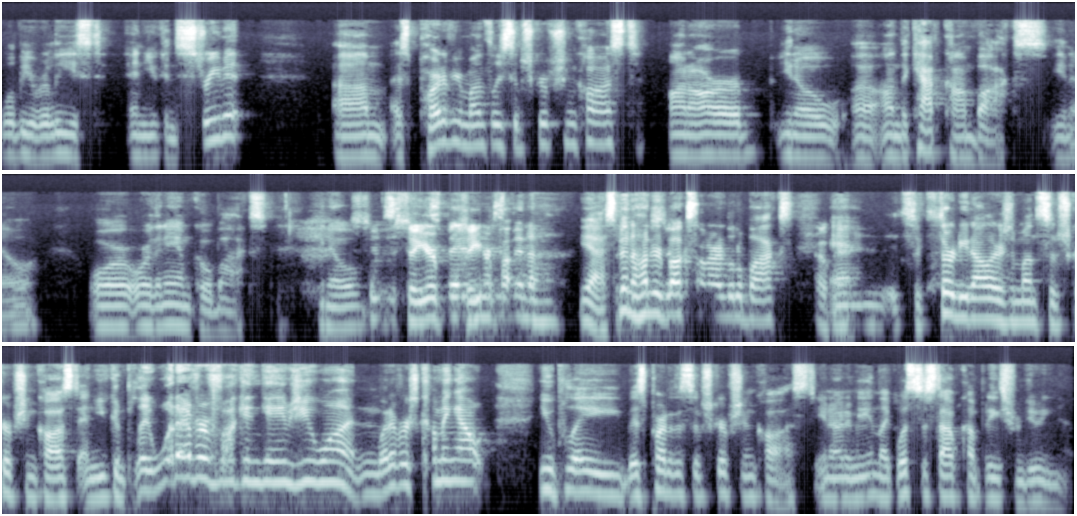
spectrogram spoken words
will be released and you can stream it um, as part of your monthly subscription cost on our, you know, uh, on the Capcom box, you know, or or the Namco box, you know. So, so you're spend, so you're spend a, yeah, spend a hundred bucks on our little box, okay. and it's like thirty dollars a month subscription cost, and you can play whatever fucking games you want, and whatever's coming out, you play as part of the subscription cost. You know what I mean? Like, what's to stop companies from doing that?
